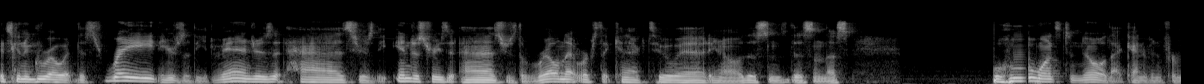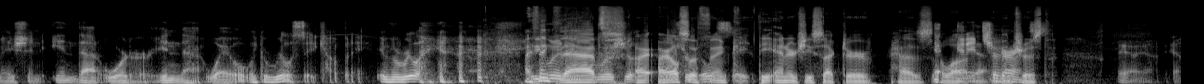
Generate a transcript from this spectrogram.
it's going to grow at this rate. Here's the advantages it has. Here's the industries it has. Here's the rail networks that connect to it. You know this and this and this. Well, who wants to know that kind of information in that order, in that way? Well, like a real estate company. If a real, I think that I, I also think estate, the energy sector has a lot of interest. Yeah, yeah, yeah.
